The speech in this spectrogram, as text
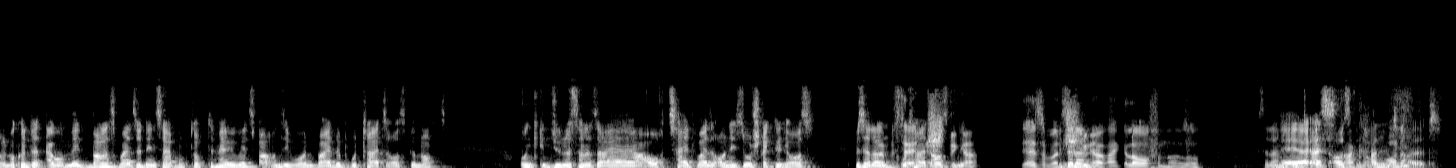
Und man könnte das Argument machen, dass beide zu dem Zeitpunkt Top 10 Heavyweights waren und sie wurden beide brutal ausgenockt. Und gegen Junior Sanders sah er ja auch zeitweise auch nicht so schrecklich aus, bis er Ja, dann bis der brutal Schwinger, der ist aber in Ist den er dann- Schwinger reingelaufen, also. bis er dann Naja, er brutal ist Mark ausgenockt Hunt wurde. halt.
